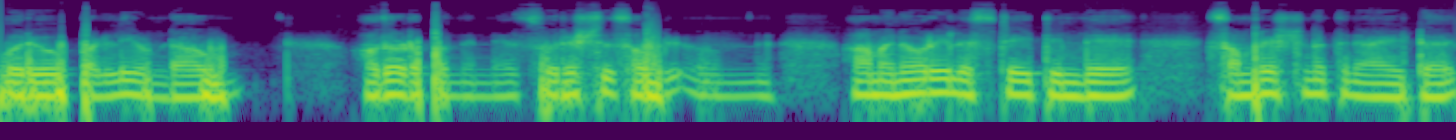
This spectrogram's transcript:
ഒരു പള്ളി ഉണ്ടാവും. അതോടൊപ്പം തന്നെ സുരക്ഷ സൗര ആ മനോറിയൽ എസ്റ്റേറ്റിന്റെ സംരക്ഷണത്തിനായിട്ട്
